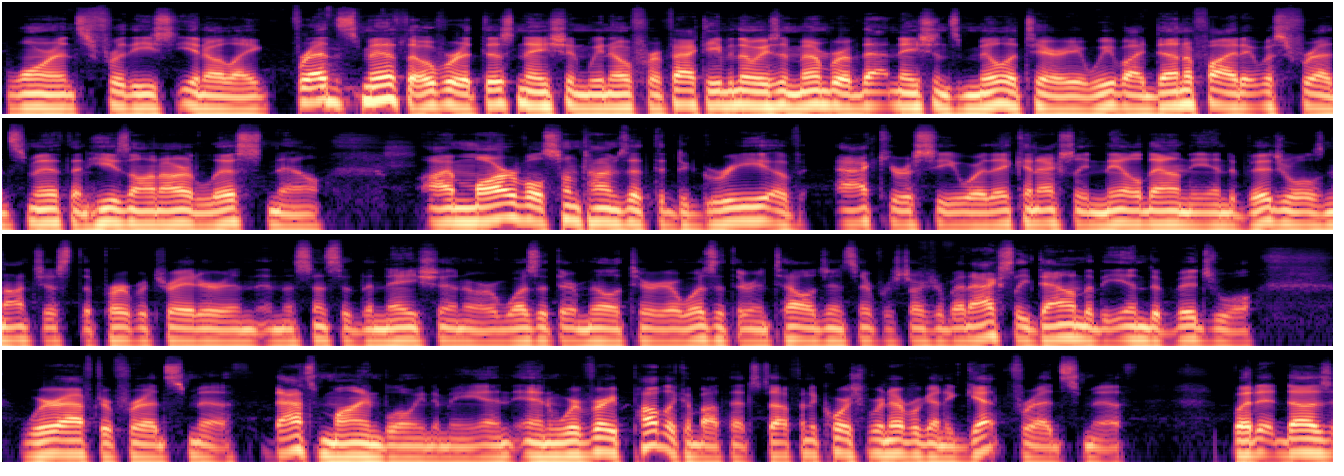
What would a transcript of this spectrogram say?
warrants for these, you know, like Fred Smith over at this nation we know for a fact even though he's a member of that nation's military, we've identified it was Fred Smith and he's on our list now. I marvel sometimes at the degree of accuracy where they can actually nail down the individuals, not just the perpetrator in, in, the sense of the nation or was it their military or was it their intelligence infrastructure, but actually down to the individual we're after Fred Smith. That's mind blowing to me. And, and we're very public about that stuff. And of course, we're never going to get Fred Smith, but it does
